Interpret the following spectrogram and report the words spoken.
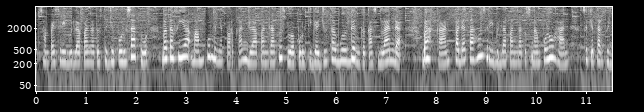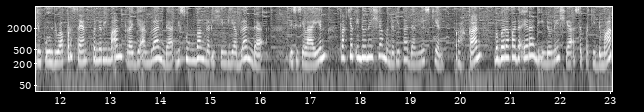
sampai 1871, Batavia mampu menyetorkan 823 juta gulden ke kas Belanda. Bahkan pada tahun 1860-an, sekitar 72% penerimaan kerajaan Belanda disumbang dari Hindia Belanda. Di sisi lain, rakyat Indonesia menderita dan miskin. Bahkan, beberapa daerah di Indonesia seperti Demak,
